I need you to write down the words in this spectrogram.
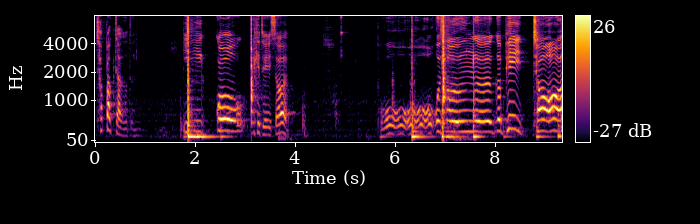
첫 박자거든. 있고 이렇게 돼 있어. 보성의 그 비쳐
